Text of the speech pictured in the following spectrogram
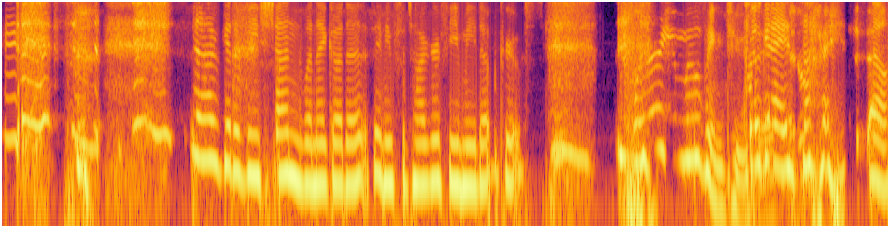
yeah, I'm gonna be shunned when I go to any photography meetup groups. Where are you moving to? sis? Okay, sorry. So,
